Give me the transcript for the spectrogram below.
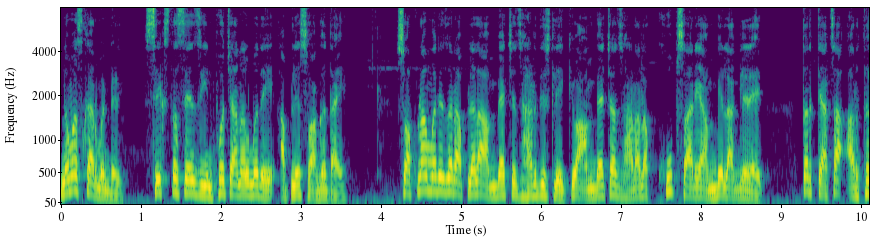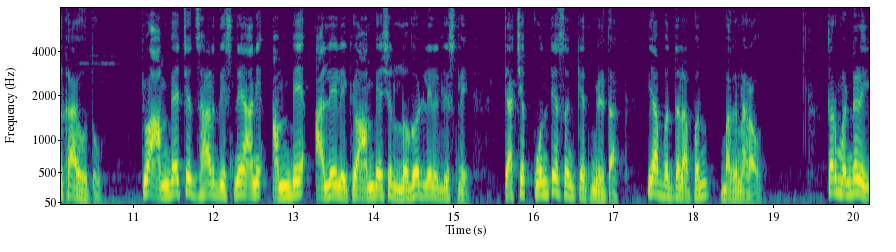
नमस्कार मंडळी सिक्स्थ सेन्स इन्फो चॅनलमध्ये आपले स्वागत आहे. स्वप्नामध्ये जर आपल्याला आंब्याचे झाड दिसले किंवा आंब्याच्या झाडाला खूप सारे आंबे लागलेले आहेत तर त्याचा अर्थ काय होतो? किंवा आंब्याचे झाड दिसणे आणि आंबे आलेले किंवा आंब्याचे लगडलेले दिसणे त्याचे कोणते संकेत मिळतात? याबद्दल आपण बघणार आहोत. तर मंडळी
